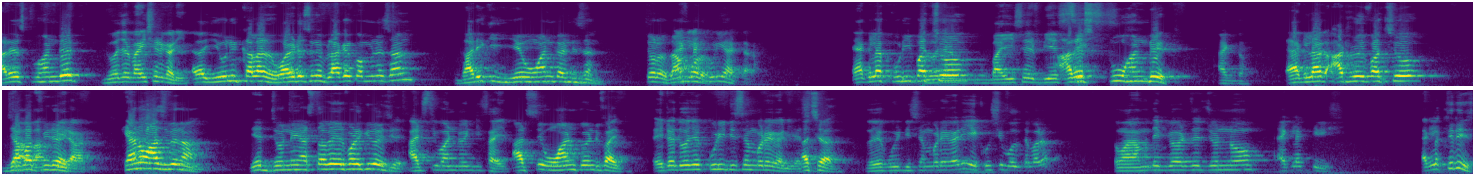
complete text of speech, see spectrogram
R S two hundred দু হাজার বাইশের গাড়ি। একটা ইউনিক কালার হোয়াইটের সঙ্গে ব্ল্যাকের কম্বিনেশন গাড়ি কি ইয়ে ওয়ান কন্ডিশন চলো দাম লাখ বলো। কুড়ি হাজার টাকা। এক লাখ কুড়ি পাচ্ছ বাইশের BS R S two hundred একদম। এক লাখ আঠেরোই পাচ্ছ জাভা পিরিয়ড কেন আসবে না? এর জন্যই আসতে হবে এরপরে কি রয়েছে? RC one twenty five R C one twenty five এটা দু হাজার কুড়ি ডিসেম্বরের গাড়ি আছে। আচ্ছা। দু হাজার কুড়ি ডিসেম্বরের গাড়ি একুশই বলতে পারো। তোমার আমাদের ভিউয়ারদের জন্য এক লাখ তিরিশ। এক লাখ তিরিশ?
